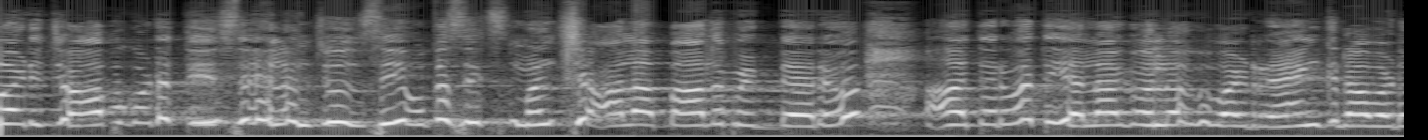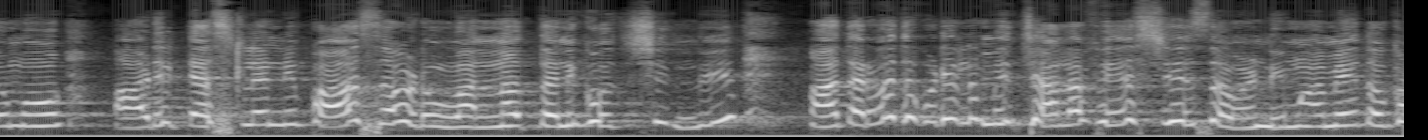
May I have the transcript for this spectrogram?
వాడి జాబ్ కూడా తీసేయాలని చూసి ఒక సిక్స్ మంత్స్ చాలా బాధ పెట్టారు. ఆ తర్వాత ఎలాగోలాగో వాడి ర్యాంక్ రావడము ఆడి టెస్ట్లన్నీ పాస్ అవ్వడం వల్ల తనకి వచ్చింది. ఆ తర్వాత కూడా ఇలా మేము చాలా ఫేస్ చేసామండి. మా మీద ఒక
